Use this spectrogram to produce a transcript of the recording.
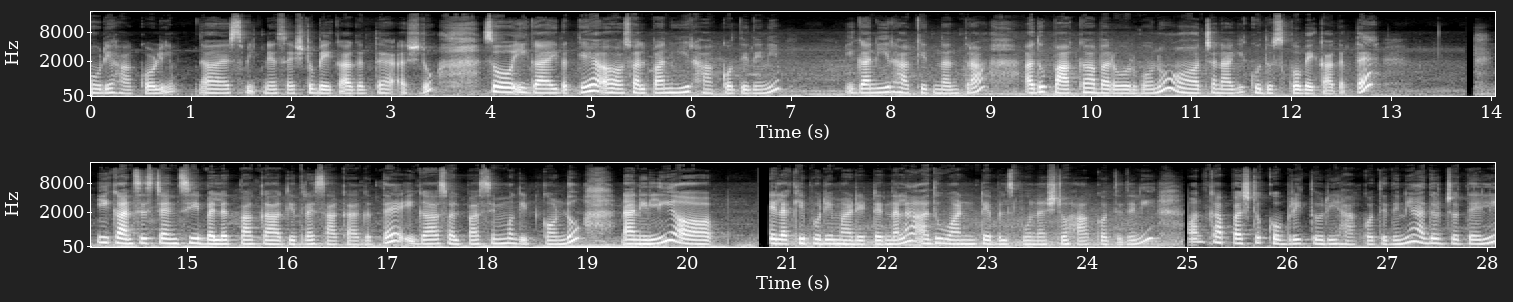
ನೋಡಿ ಹಾಕ್ಕೊಳ್ಳಿ ಸ್ವೀಟ್ನೆಸ್ ಎಷ್ಟು ಬೇಕಾಗುತ್ತೆ ಅಷ್ಟು. ಸೊ ಈಗ ಇದಕ್ಕೆ ಸ್ವಲ್ಪ ನೀರು ಹಾಕ್ಕೋತಿದ್ದೀನಿ. ಈಗ ನೀರು ಹಾಕಿದ ನಂತರ ಅದು ಪಾಕ ಬರೋವರೆಗೂ ಚೆನ್ನಾಗಿ ಕುದಿಸ್ಕೋಬೇಕಾಗತ್ತೆ. ಈ ಕನ್ಸಿಸ್ಟೆನ್ಸಿ ಬೆಲ್ಲದ ಪಾಕ ಆಗಿದ್ರೆ ಸಾಕಾಗುತ್ತೆ. ಈಗ ಸ್ವಲ್ಪ ಸಿಮ್ಮಗೆ ಇಟ್ಕೊಂಡು ನಾನಿಲ್ಲಿ ಏಲಕ್ಕಿ ಪುಡಿ ಮಾಡಿಟ್ಟಿದ್ನಲ್ಲ, ಅದು ಒನ್ ಟೇಬಲ್ ಸ್ಪೂನಷ್ಟು ಹಾಕ್ಕೋತಿದ್ದೀನಿ. ಒಂದು ಕಪ್ಪಷ್ಟು ಕೊಬ್ಬರಿ ತುರಿ ಹಾಕೋತಿದ್ದೀನಿ ಅದ್ರ ಜೊತೆಯಲ್ಲಿ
